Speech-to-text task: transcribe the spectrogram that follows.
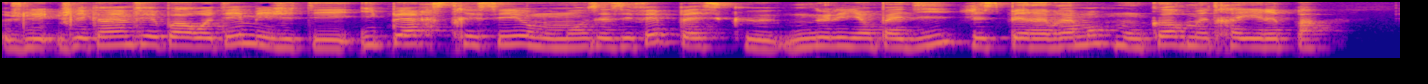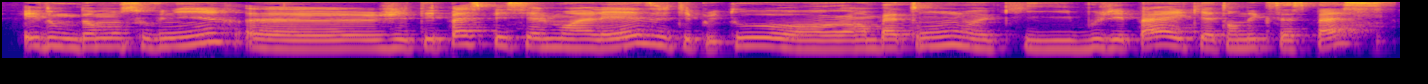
je l'ai je l'ai quand même fait poireauter mais j'étais hyper stressée au moment où ça s'est fait parce que ne l'ayant pas dit j'espérais vraiment que mon corps me trahirait pas Et donc dans mon souvenir, euh, j'étais pas spécialement à l'aise, j'étais plutôt un bâton euh, qui bougeait pas et qui attendait que ça se passe.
